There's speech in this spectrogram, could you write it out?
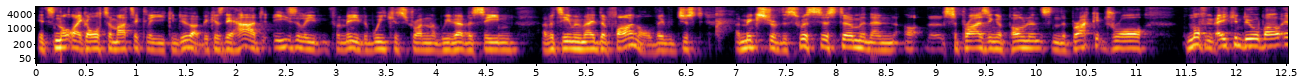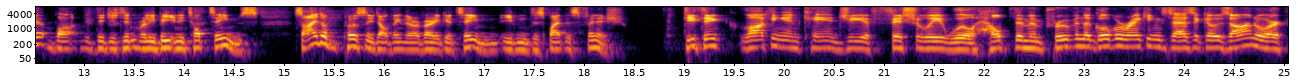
it's not like automatically you can do that because they had easily, for me, the weakest run that we've ever seen of a team who made the final. They were just a mixture of the Swiss system and then uh, surprising opponents and the bracket draw. Nothing they can do about it, but they just didn't really beat any top teams. So I don't personally don't think they're a very good team, even despite this finish. Do you think locking in KNG officially will help them improve in the global rankings as it goes on, or?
